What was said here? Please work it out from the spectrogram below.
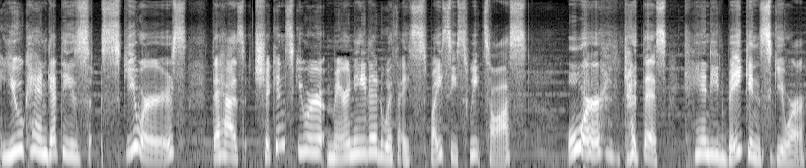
you can get these skewers that has chicken skewer marinated with a spicy sweet sauce, or get this candied bacon skewer.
